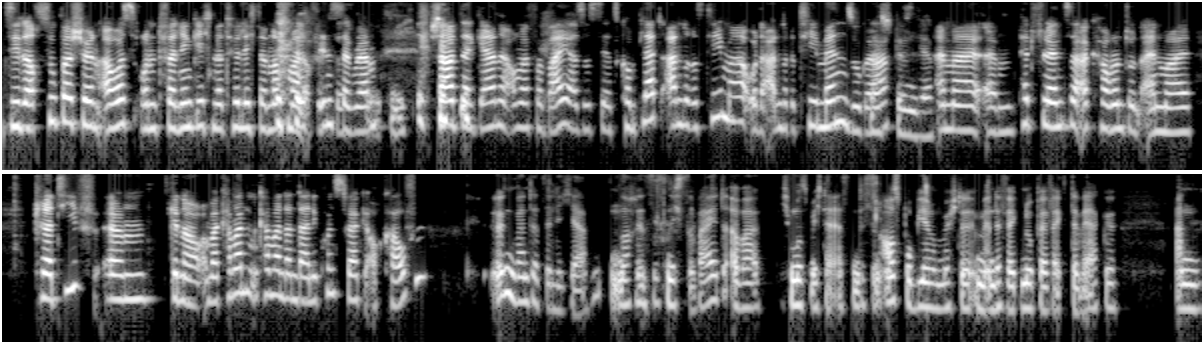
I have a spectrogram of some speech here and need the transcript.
Sieht auch super schön aus und verlinke ich natürlich dann nochmal auf Instagram. Schaut da gerne auch mal vorbei. Also es ist jetzt komplett anderes Thema oder andere Themen sogar. Das stimmt, ja. Einmal ähm, Petfluencer-Account und einmal kreativ. Ähm, genau, aber kann man, kann man dann deine Kunstwerke auch kaufen? Irgendwann tatsächlich ja. Noch ist es nicht so weit, aber ich muss mich da erst ein bisschen ausprobieren und möchte im Endeffekt nur perfekte Werke an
